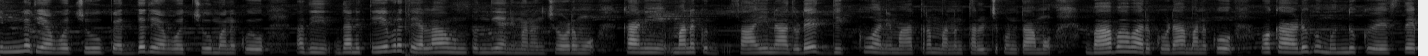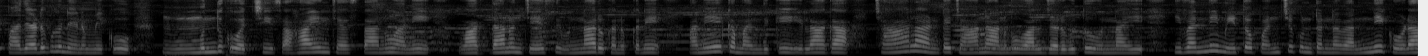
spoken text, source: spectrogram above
చిన్నది అవ్వచ్చు పెద్దది అవ్వచ్చు మనకు అది దాని తీవ్రత ఎలా ఉంటుంది అని మనం చూడము. కానీ మనకు సాయినాథుడే దిక్కు అని మాత్రం మనం తలుచుకుంటాం. తలుచుకుంటాము బాబావారు కూడా మనకు ఒక అడుగు ముందుకు వేస్తే పది అడుగులు నేను మీకు ముందుకు వచ్చి సహాయం చేస్తాను అని వాగ్దానం చేసి ఉన్నారు కనుకనే అనేక మందికి ఇలాగా చాలా అంటే చాలా అనుభవాలు జరుగుతూ ఉన్నాయి. ఇవన్నీ మీతో పంచుకుంటున్నవన్నీ కూడా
